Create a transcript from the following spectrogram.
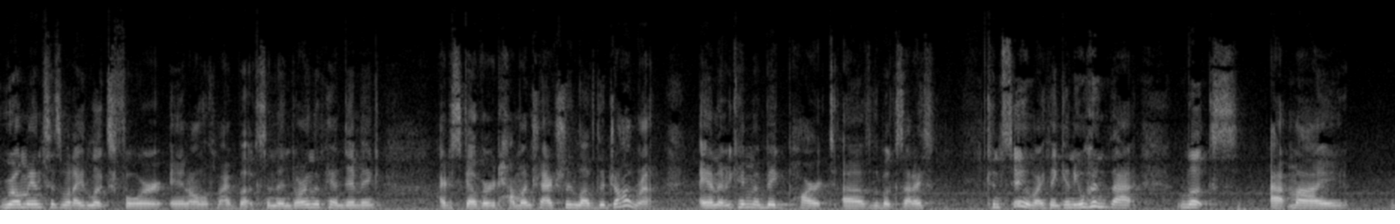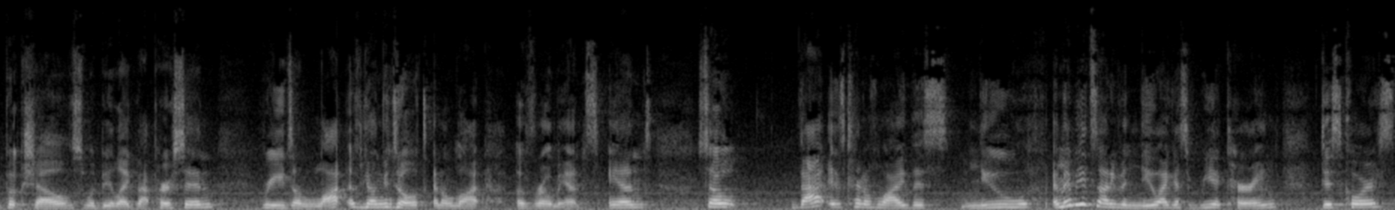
romance is what I looked for in all of my books. And then during the pandemic, I discovered how much I actually love the genre. And it became a big part of the books that I consume. I think anyone that looks at my bookshelves would be like, that person reads a lot of young adult and a lot of romance. And so that is kind of why this new, and maybe it's not even new, I guess, reoccurring discourse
